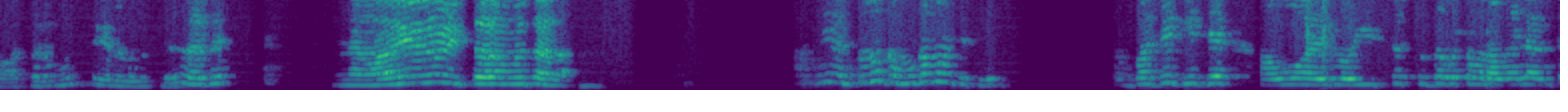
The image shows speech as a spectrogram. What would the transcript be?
ಆತರ ತರ ಮುಂಚೆ ಎಲ್ಲ ಬರುತ್ತೆ. ಅದೇ. ನಾವೇನು ಈ ತರ ಮಸಾಲ ನೀ ಎಂತದೋ ಗಮ ಗಮ ಅಂತಿತ್ತು ಬಜೆ ಗೀಜೆ ಅವು ಇದು ಇಷ್ಟು ಶುದ್ಧ ಬರ್ತಾವಲ್ಲ ಅವೆಲ್ಲ ಅಂತ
